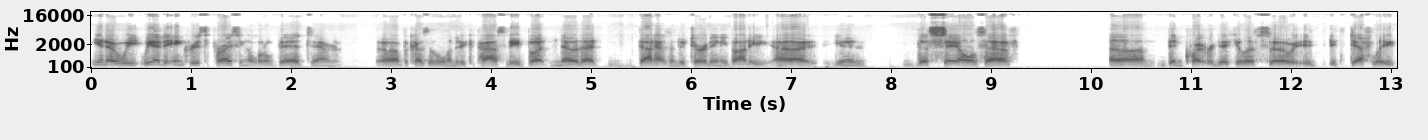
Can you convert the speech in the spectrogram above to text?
you know, we, we had to increase the pricing a little bit and uh, because of the limited capacity, but no, that that hasn't deterred anybody. Uh, you know, the sales have um, been quite ridiculous, so it, it's definitely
